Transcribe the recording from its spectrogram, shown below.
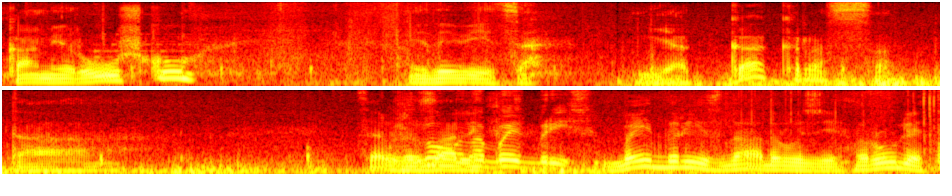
камірушку. І дивіться, яка красота. Це вже Снова на залік. бейтбриз. Бейбріз, да, друзі, рулять.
